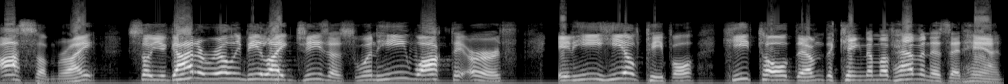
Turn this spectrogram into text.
awesome, right? So you got to really be like Jesus. When he walked the earth and he healed people, he told them the kingdom of heaven is at hand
